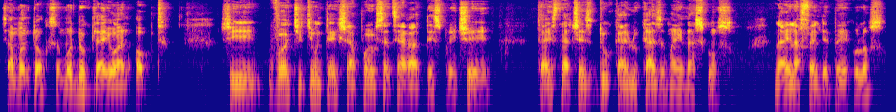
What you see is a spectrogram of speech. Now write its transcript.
să mă întorc, să mă duc la Ioan 8 și voi citi un text și apoi o să-ți arăt despre ce care este acest duh care lucrează mai nascuns. Dar e la fel de periculos.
